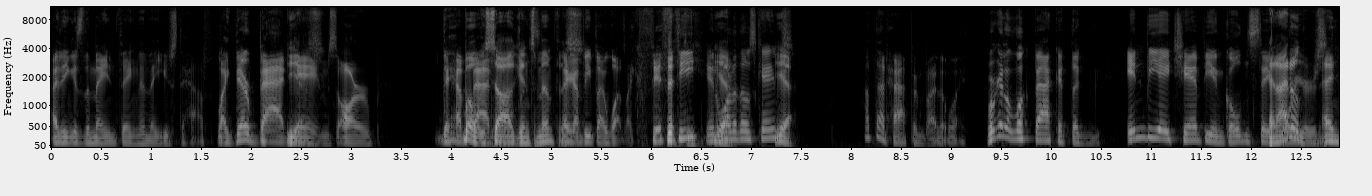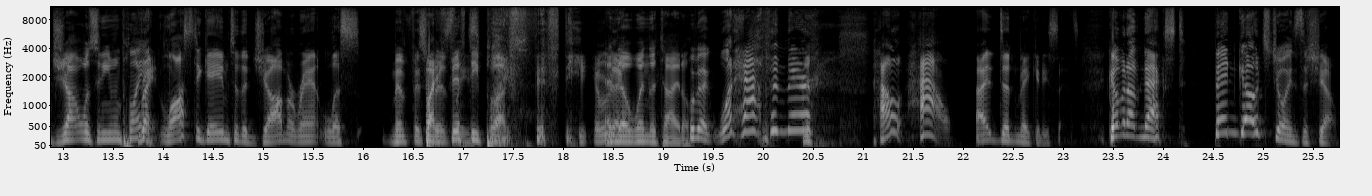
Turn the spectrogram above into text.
I think is the main thing than they used to have. Like their bad Yes. games are they have. Well, we saw moments. against Memphis. They got beat by what, like fifty, 50, in yeah. one of those games. Yeah. how'd that happen? By the way, we're gonna look back at the NBA champion Golden State And I Warriors. don't. And Ja wasn't even playing. Right, lost a game to the Ja Morantless Memphis By Grizzlies 50 by plus. fifty. And And like, they'll win the title. we'll be like, what happened there? how? How? It doesn't make any sense. Coming up next, Ben Gotz joins the show.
